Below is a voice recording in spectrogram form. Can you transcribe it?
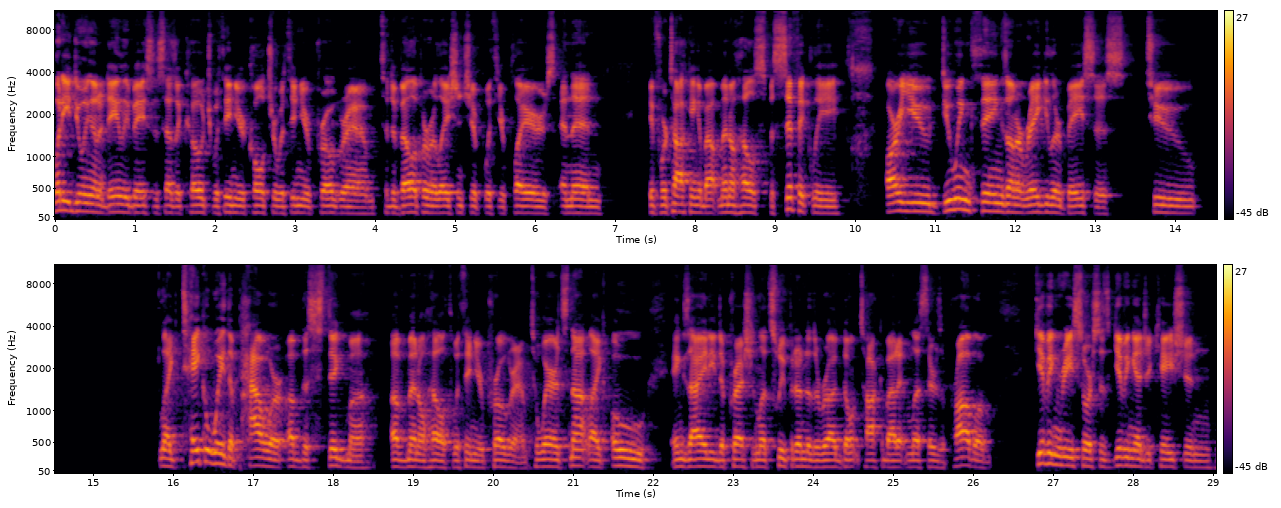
what are you doing on a daily basis as a coach within your culture, within your program to develop a relationship with your players? And then, if we're talking about mental health specifically, are you doing things on a regular basis to like take away the power of the stigma of mental health within your program to where it's not like, oh, anxiety, depression, let's sweep it under the rug, don't talk about it unless there's a problem. Giving resources, giving education,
